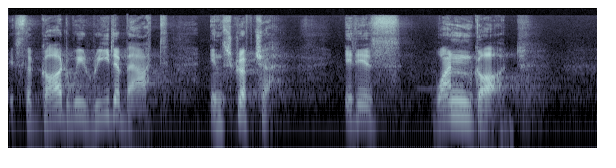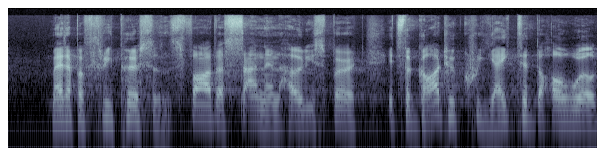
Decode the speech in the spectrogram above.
It's the God we read about in Scripture. It is one God made up of three persons Father, Son, and Holy Spirit. It's the God who created the whole world.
